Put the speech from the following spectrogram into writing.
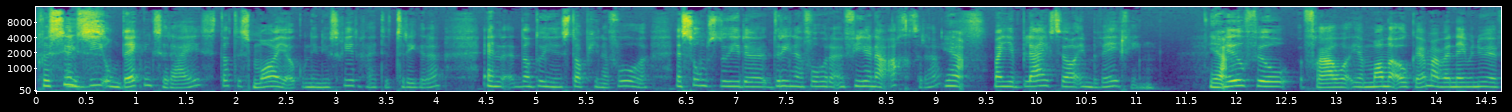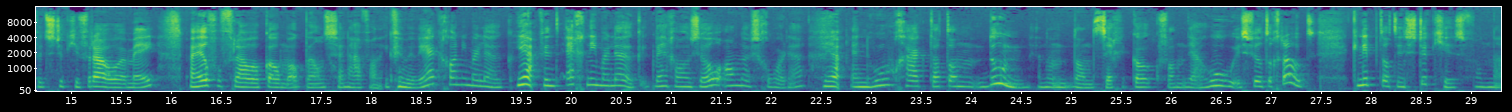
Precies. En die ontdekkingsreis, dat is mooi ook om die nieuwsgierigheid te triggeren. En dan doe je een stapje naar voren. En soms doe je er drie naar voren en vier naar achteren. Ja. Maar je blijft wel in beweging. Ja. Heel veel vrouwen, ja mannen ook hè, maar we nemen nu even het stukje vrouwen mee. Maar heel veel vrouwen komen ook bij ons daarna van, ik vind mijn werk gewoon niet meer leuk. Ja. Ik vind het echt niet meer leuk. Ik ben gewoon zo anders geworden. Ja. En hoe ga ik dat dan doen? En dan, dan zeg ik ook van, ja, hoe is veel te groot. Knip dat in stukjes van, uh,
